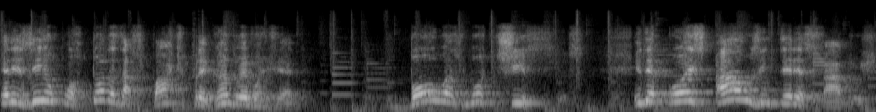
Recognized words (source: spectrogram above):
Eles iam por todas as partes pregando o Evangelho, boas notícias, e depois aos interessados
